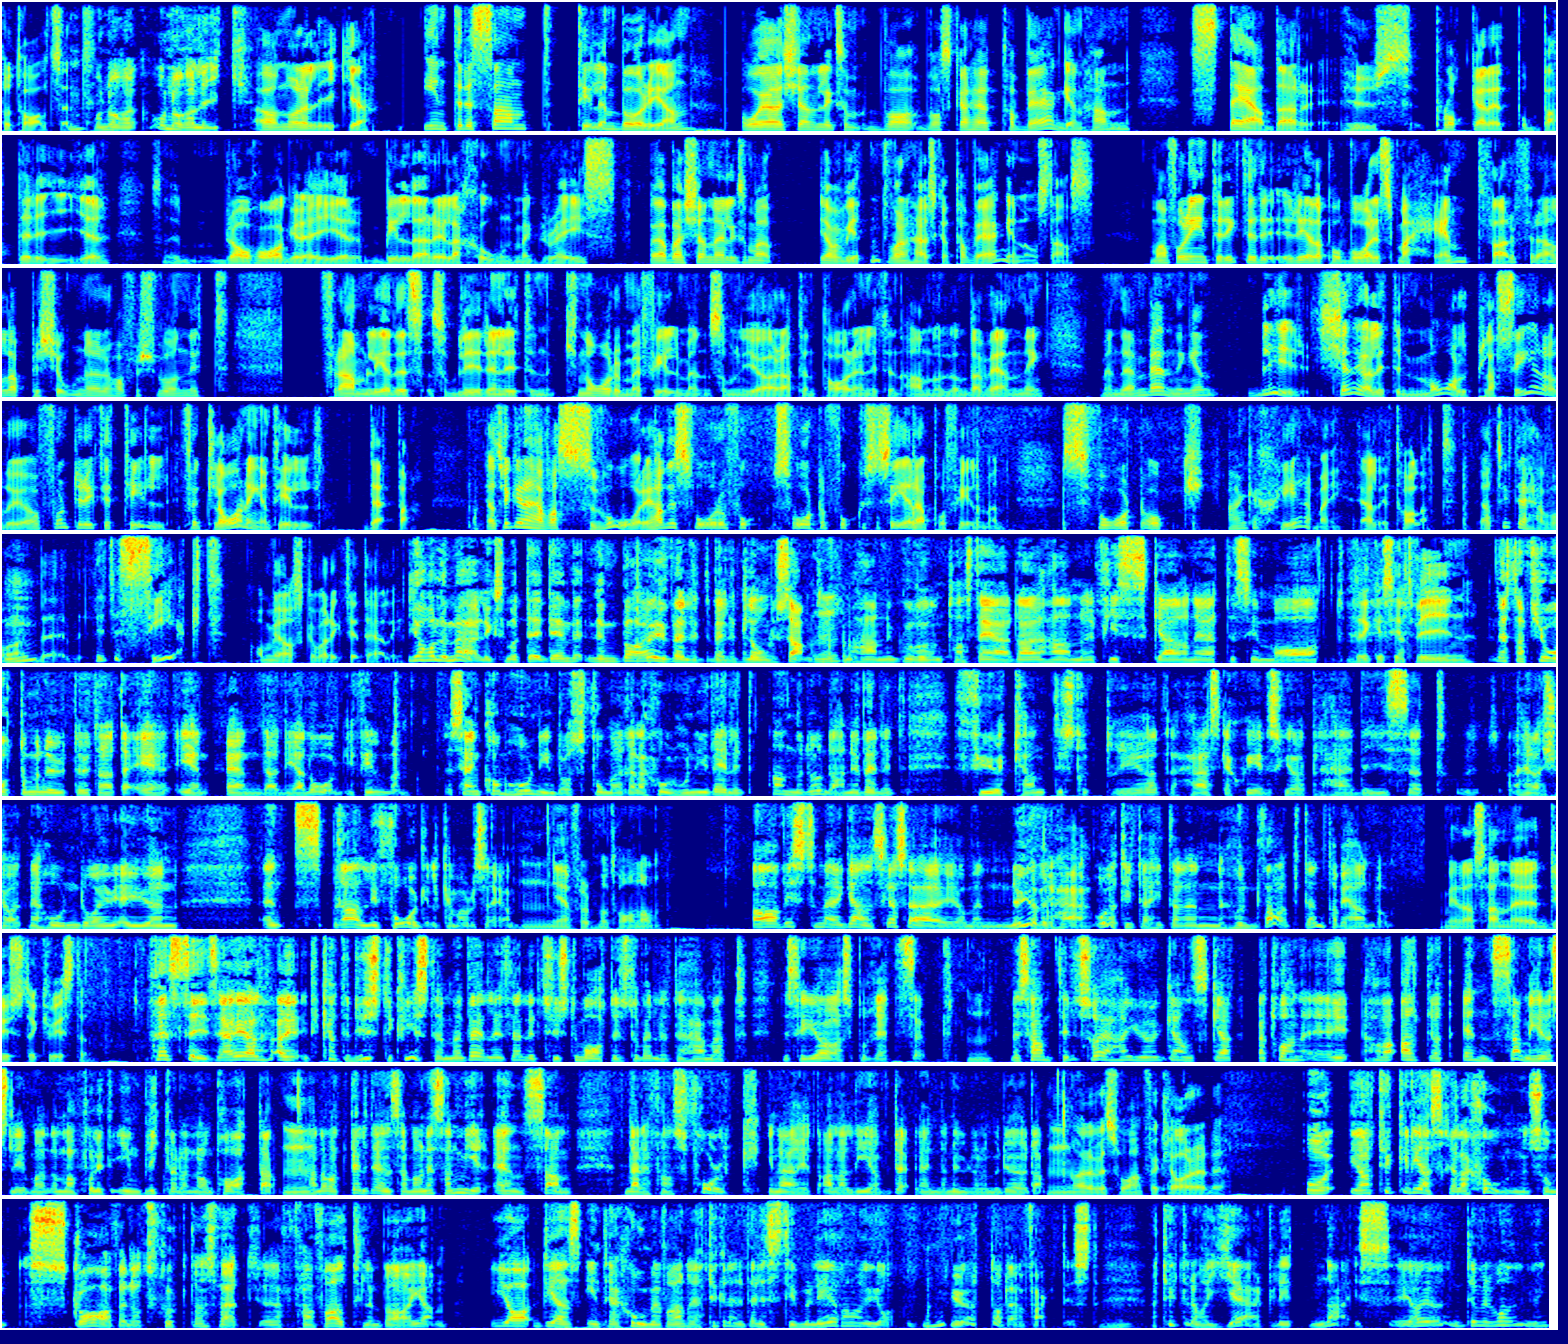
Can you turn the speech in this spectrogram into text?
Totalt sett. Och några, och några lik. Ja, några lik ja. Intressant till en början. Och jag känner liksom, vad, vad ska det här ta vägen? Han städar hus, plockar rätt på batterier, bra ha-grejer, bildar en relation med Grace. Och jag bara känner liksom att jag vet inte var den här ska ta vägen någonstans. Man får inte riktigt reda på vad det som har hänt, varför alla personer har försvunnit. Framledes så blir det en liten knorr med filmen som gör att den tar en liten annorlunda vändning. Men den vändningen blir, känner jag, lite malplacerad och jag får inte riktigt till förklaringen till detta. Jag tycker den här var svår. Jag hade svår att svårt att fokusera på filmen. Svårt att engagera mig, ärligt talat. Jag tyckte det här var Mm. lite segt, om jag ska vara riktigt ärlig. Jag håller med, liksom att det, den, den börjar ju väldigt, väldigt långsamt. Mm. Liksom han går runt, han städar, han fiskar, han äter sin mat. Dricker sitt vin. Nästan 14 minuter utan att det är en enda dialog i filmen. Sen kom hon in då så får man en relation. Hon är ju väldigt annorlunda. Han är väldigt fyrkantigt strukturerad. Det här ska ske, vi ska göra på det här viset. Hela köret. Men hon då är ju- är ju en, en sprallig fågel kan man väl säga. Mm, jämfört mot honom. Ja visst, som är ganska så här, ja men nu gör vi det här. Åh, jag tittar, jag hittade en hundvalp, den tar vi hand om. Medan han är dysterkvisten. Precis, jag, jag, jag kan inte dysterkvisten men väldigt, väldigt systematiskt och väldigt det här med att det ska göras på rätt sätt. Mm. Men samtidigt så är han ju ganska, jag tror han är, har alltid varit ensam i hela sitt liv om man får lite inblick av det när de pratar. Mm. Han har varit väldigt ensam och nästan mer ensam när det fanns folk i närheten och alla levde än nu när de är döda. Mm, ja, det är väl så han förklarade det. Och jag tycker deras relation som skaver något fruktansvärt, eh, framförallt till en början. Ja, deras interaktion med varandra, jag tycker den är väldigt stimulerande och jag njöt av den faktiskt. Jag tyckte den var jävligt nice. Jag, det var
